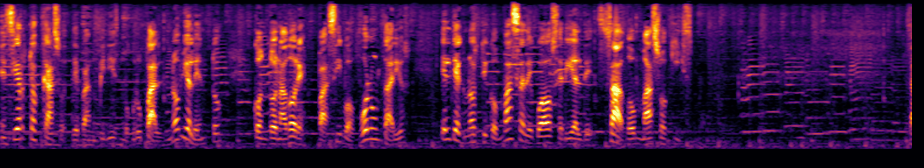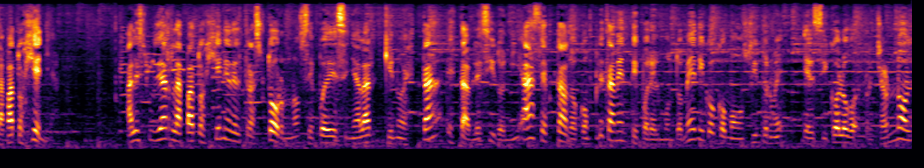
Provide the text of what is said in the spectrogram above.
En ciertos casos de vampirismo grupal no violento, con donadores pasivos voluntarios, el diagnóstico más adecuado sería el de sadomasoquismo. La patogenia. Al estudiar la patogenia del trastorno se puede señalar que no está establecido ni aceptado completamente por el mundo médico como un síndrome. El psicólogo Richard Knoll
